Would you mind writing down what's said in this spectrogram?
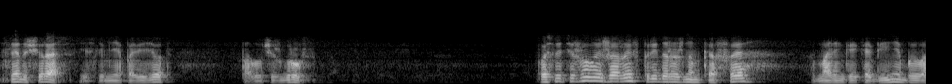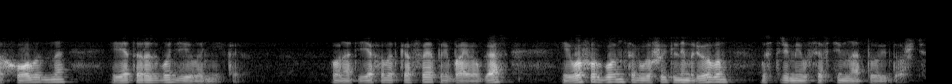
В следующий раз, если мне повезет, получишь груз». После тяжелой жары в придорожном кафе в маленькой кабине было холодно, и это разбудило Ника. Он отъехал от кафе, прибавил газ, его фургон с оглушительным ревом устремился в темноту и дождь.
